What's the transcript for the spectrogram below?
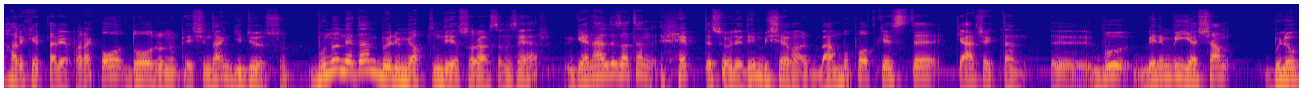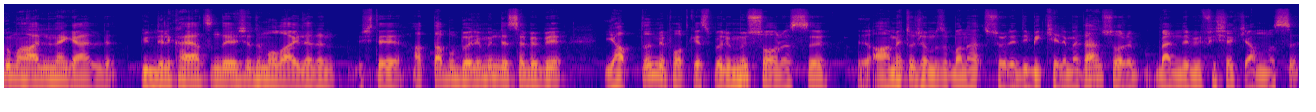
hareketler yaparak o doğrunun peşinden gidiyorsun. Bunu neden bölüm yaptım diye sorarsanız eğer genelde zaten hep de söylediğim bir şey var. Ben bu podcast'te gerçekten e, bu benim bir yaşam blogum haline geldi. Gündelik hayatında yaşadığım olayların işte hatta bu bölümün de sebebi yaptığım bir podcast bölümü sonrası e, Ahmet hocamızın bana söylediği bir kelimeden sonra bende bir fişek yanması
